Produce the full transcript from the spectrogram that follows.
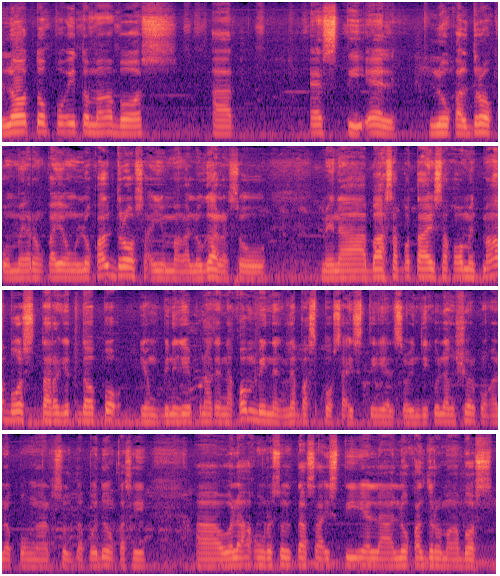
Lotto po ito mga boss, at STL local draw kung meron kayong local draw sa inyong mga lugar. So, may nabasa po tayo sa comment mga boss, target daw po yung binigay po natin na combi naglabas po sa STL. So, hindi ko lang sure kung ano pong uh, resulta po doon kasi uh, wala akong resulta sa STL uh, local draw mga boss.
